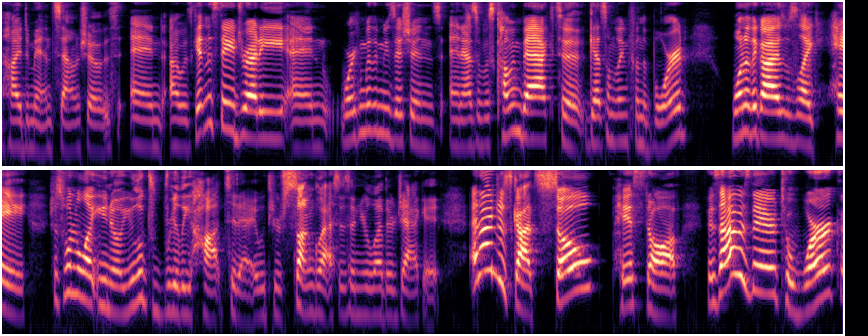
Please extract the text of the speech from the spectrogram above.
high demand sound shows. And I was getting the stage ready and working with the musicians. And as I was coming back to get something from the board, one of the guys was like, Hey, just want to let you know, you looked really hot today with your sunglasses and your leather jacket. And I just got so pissed off because I was there to work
